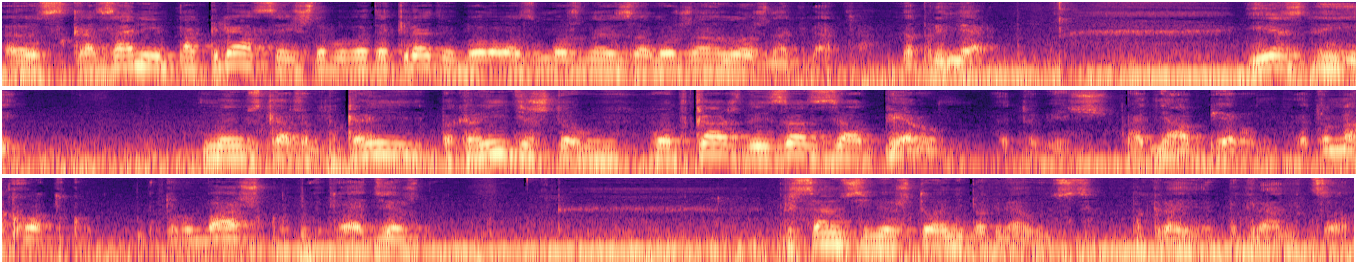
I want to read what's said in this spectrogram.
э, сказали им поклясться, и чтобы в этой клятве было возможно заложена ложная клятва. Например, если мы им скажем, покляните, покляните, что вот каждый из вас взял первым эту вещь, поднял первым эту находку, эту рубашку, эту одежду. Представим себе, что они поклянутся, поклянутся оба.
